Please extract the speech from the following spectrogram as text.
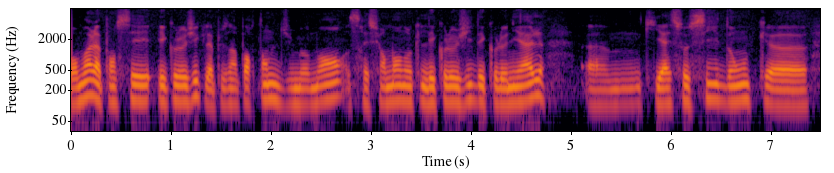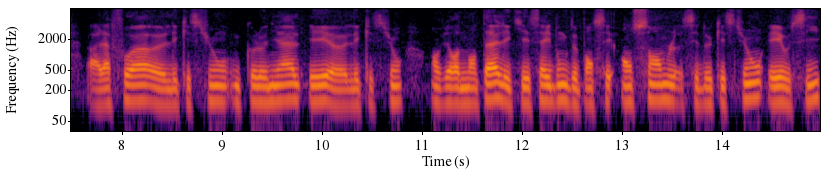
pour moi, la pensée écologique la plus importante du moment serait sûrement l'écologie décoloniale, qui associe donc à la fois les questions coloniales et les questions environnementales et qui essaye donc de penser ensemble ces deux questions et aussi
